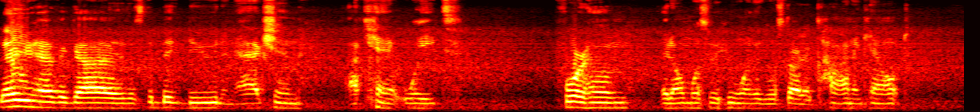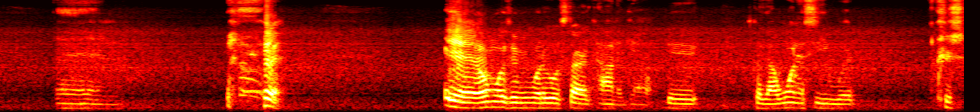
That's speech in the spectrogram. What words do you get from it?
there you have it, guys. It's the big dude in action. I can't wait for him. It almost makes me want to go start a con account. And yeah, it almost made me want to go start a con account, dude. Because I want to see what Chris,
